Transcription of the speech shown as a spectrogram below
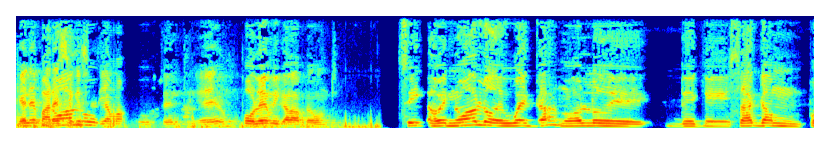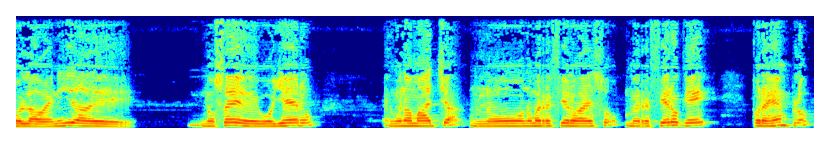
¿Qué le parece que sería más potente? Es polémica la pregunta. Sí, a ver, no hablo de huelga, no hablo de, de que salgan por la avenida de, no sé, de Bollero, en una marcha, no, no me refiero a eso, me refiero que, por ejemplo,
